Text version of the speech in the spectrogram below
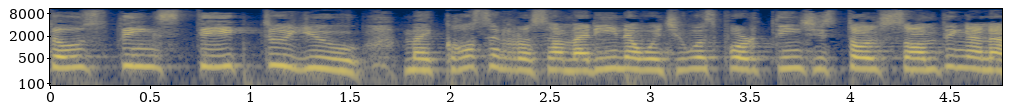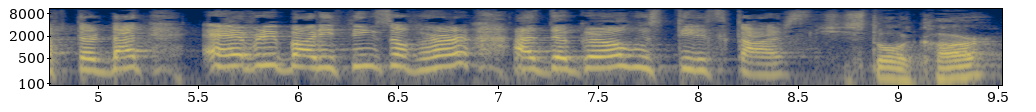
Those things stick to you. My cousin Rosa Marina, when she was 14, she stole something, and after that, everybody thinks of her as the girl who steals cars. She stole a car?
